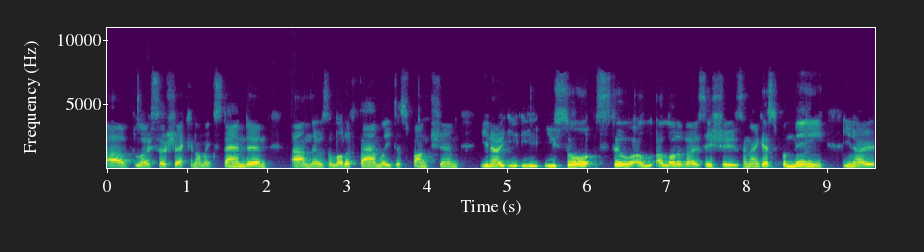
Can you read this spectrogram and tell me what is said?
of low socioeconomic standing. Um, there was a lot of family dysfunction. You know, you, you, you saw still a, a, lot of those issues. And I guess for me, you know,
